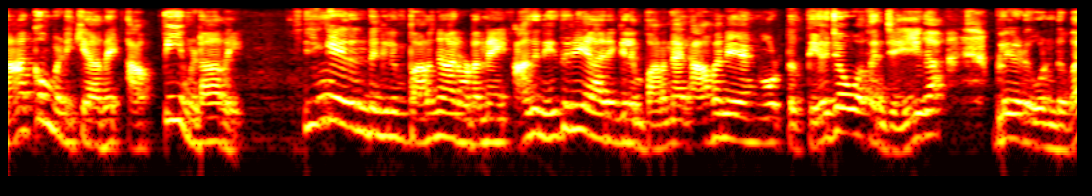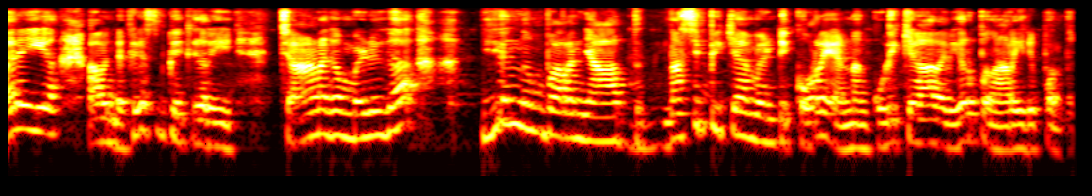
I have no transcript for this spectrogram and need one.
നാക്കും പഠിക്കാതെ അപ്പിയും ഇടാതെ. ഇങ്ങേരെന്തെങ്കിലും പറഞ്ഞാൽ ഉടനെ അതിനെതിരെ ആരെങ്കിലും പറഞ്ഞാൽ അവനെ അങ്ങോട്ട് തേജോവധം ചെയ്യുക ബ്ലേഡ് കൊണ്ട് വരയുക അവന്റെ ഫേസ്ബുക്കിൽ കയറി ചാണകം മെഴുക എന്നും പറഞ്ഞ അത് നശിപ്പിക്കാൻ വേണ്ടി കുറേ എണ്ണം കുളിക്കാതെ വീർപ്പ് നാറിയിരിപ്പുണ്ട്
